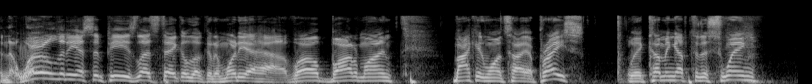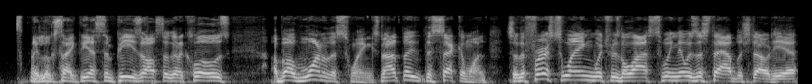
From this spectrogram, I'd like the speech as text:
In the world of the S&Ps, let's take a look at them. What do you have? Well, bottom line, market wants higher price. We're coming up to the swing. It looks like the S&P is also going to close above one of the swings, not the, the second one. So the first swing, which was the last swing that was established out here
